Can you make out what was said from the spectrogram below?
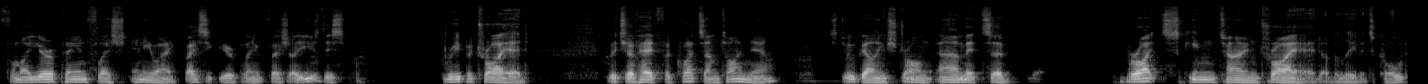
for my European flesh anyway, basic European flesh. I use this Reaper Triad, which I've had for quite some time now, still going strong. Um, it's a bright skin tone triad, I believe it's called.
